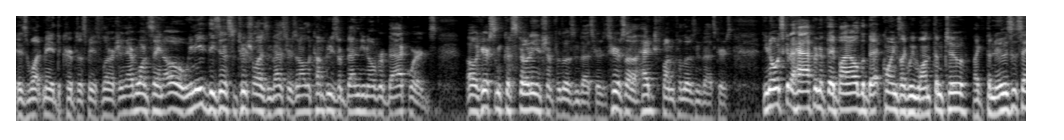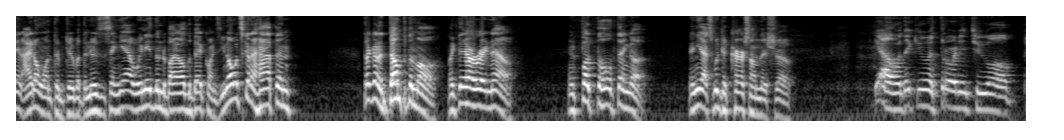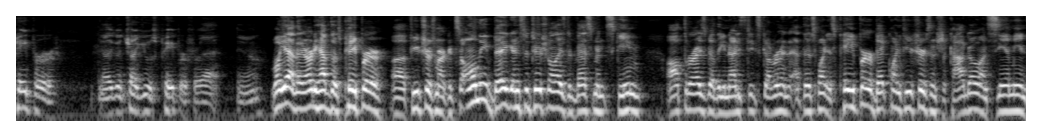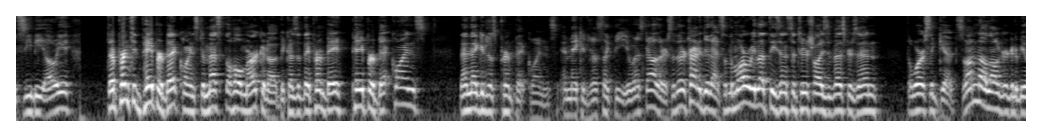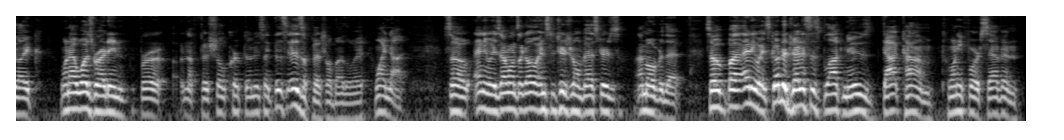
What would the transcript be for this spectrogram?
is what made the crypto space flourish. And everyone's saying, oh, we need these institutionalized investors, and all the companies are bending over backwards. Oh, here's some custodianship for those investors. Here's a hedge fund for those investors. Do you know what's going to happen if they buy all the bitcoins like we want them to? Like the news is saying, I don't want them to, but the news is saying, yeah, we need them to buy all the bitcoins. You know what's going to happen? They're to dump them all, like they are right now, and fuck the whole thing up. And yes, we could curse on this show. Yeah, or they can throw it into uh, paper. You know, they're gonna try to use paper for that. You know. Well, yeah, they already have those paper uh, futures markets. The only big institutionalized investment scheme authorized by the United States government at this point is paper Bitcoin futures in Chicago on CME and CBOE. They're printing paper Bitcoins to mess the whole market up because if they print ba- paper Bitcoins, then they could just print Bitcoins and make it just like the US dollar. So they're trying to do that. So the more we let these institutionalized investors in, the worse it gets. So I'm no longer going to be like, when I was writing for an official crypto news site, this is official, by the way. Why not? So, anyways, everyone's like, oh, institutional investors. I'm over that. So, but, anyways, go to genesisblocknews.com 24 7.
